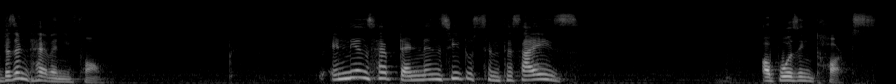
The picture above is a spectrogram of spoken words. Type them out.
does not have any form. Indians have tendency to synthesize opposing thoughts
